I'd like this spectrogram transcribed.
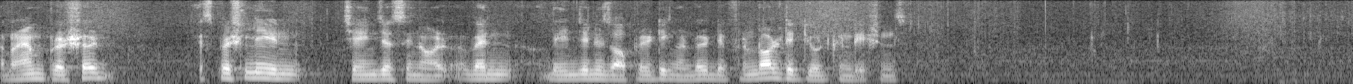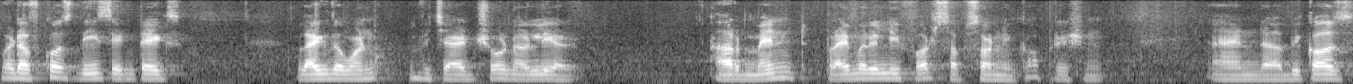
ram pressure especially in changes in all when the engine is operating under different altitude conditions. But of course, these intakes like the one which I had shown earlier are meant primarily for subsonic operation and uh, because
